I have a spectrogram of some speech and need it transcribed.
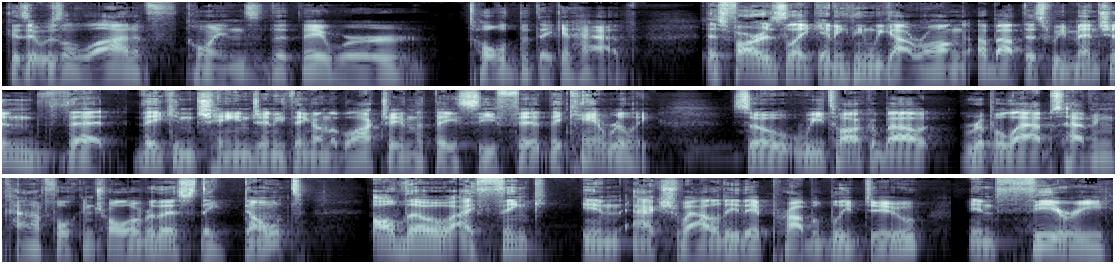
because it was a lot of coins that they were told that they could have as far as like anything we got wrong about this, we mentioned that they can change anything on the blockchain that they see fit. They can't really. So we talk about Ripple Labs having kind of full control over this. They don't. Although I think in actuality they probably do. In theory,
